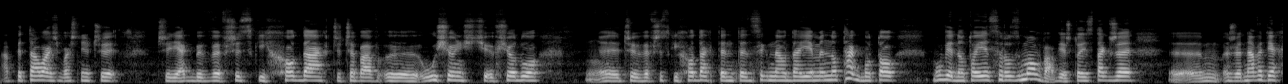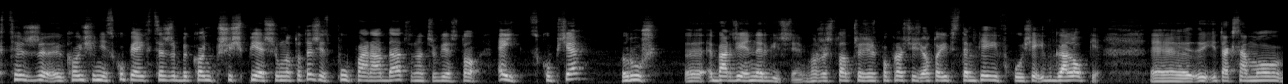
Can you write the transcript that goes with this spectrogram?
A pytałaś właśnie, czy, czy jakby we wszystkich chodach, czy trzeba y, usiąść w siodło, y, czy we wszystkich chodach ten, ten sygnał dajemy? No tak, bo to, mówię, no to jest rozmowa, wiesz, to jest tak, że, ym, że nawet jak chcesz, że koń się nie skupia i chcesz, żeby koń przyspieszył, no to też jest półparada, to znaczy, wiesz, to ej, skup się, rusz y, bardziej energicznie. Możesz to przecież poprosić o to i w wstępie, i w kłusie, i w galopie. Y, I tak samo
